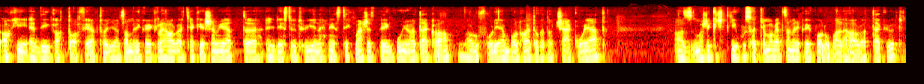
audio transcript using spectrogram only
aki eddig attól félt, hogy az amerikaiak lehallgatják, és emiatt egyrészt őt hülyének nézték, másrészt pedig gúnyolták a alufóliából hajtogatott csákóját, az most egy kicsit kihúzhatja magát, az amerikaiak valóban lehallgatták őt.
